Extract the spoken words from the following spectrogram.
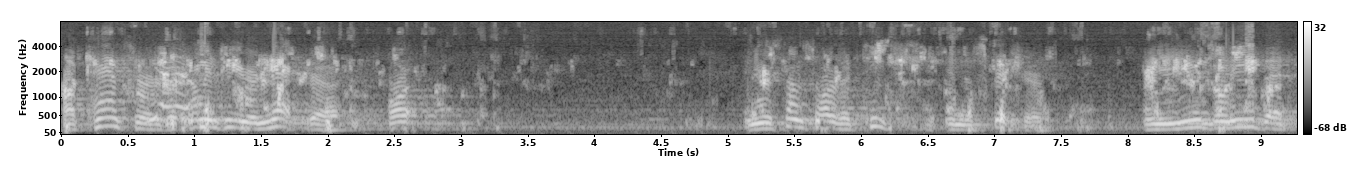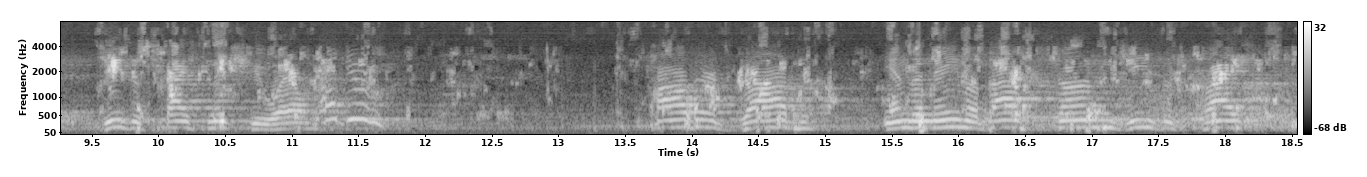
a cancer to come into your neck. Uh, or, and you're some sort of a teacher in the scripture. And you believe that Jesus Christ makes you well. I do. Father God, in the name of thy Son, Jesus Christ,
